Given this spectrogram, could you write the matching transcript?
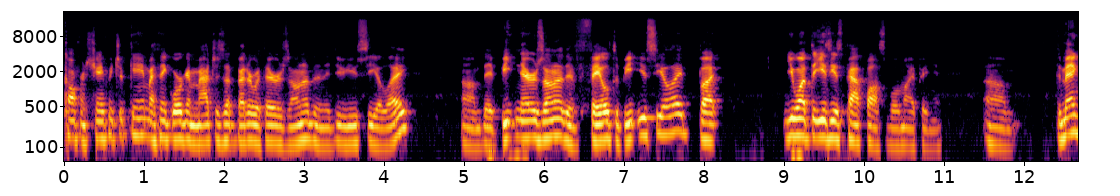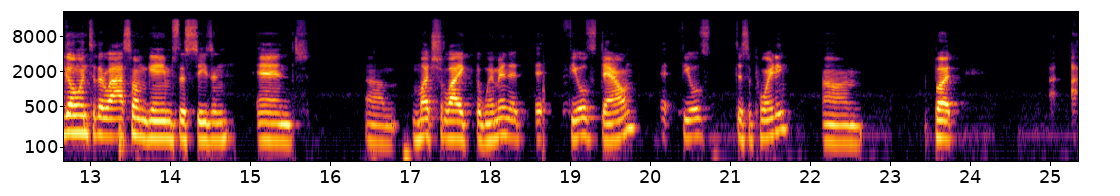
conference championship game. I think Oregon matches up better with Arizona than they do UCLA. Um, they've beaten Arizona. They've failed to beat UCLA, but you want the easiest path possible, in my opinion. Um, the men go into their last home games this season, and um, much like the women, it, it feels down. It feels disappointing. Um, but I,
